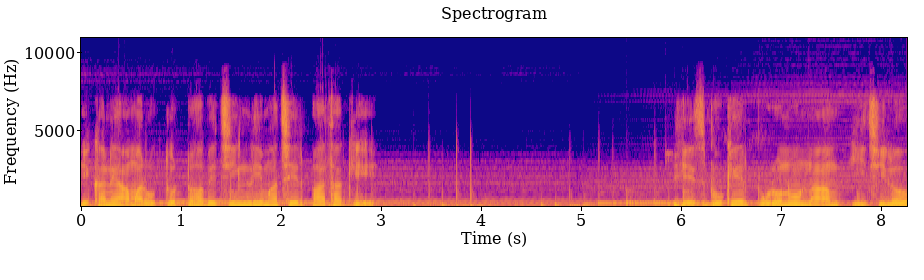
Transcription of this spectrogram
এখানে আমার উত্তরটা হবে চিংড়ি মাছের পা থাকে ফেসবুকের পুরনো নাম কি ছিল?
